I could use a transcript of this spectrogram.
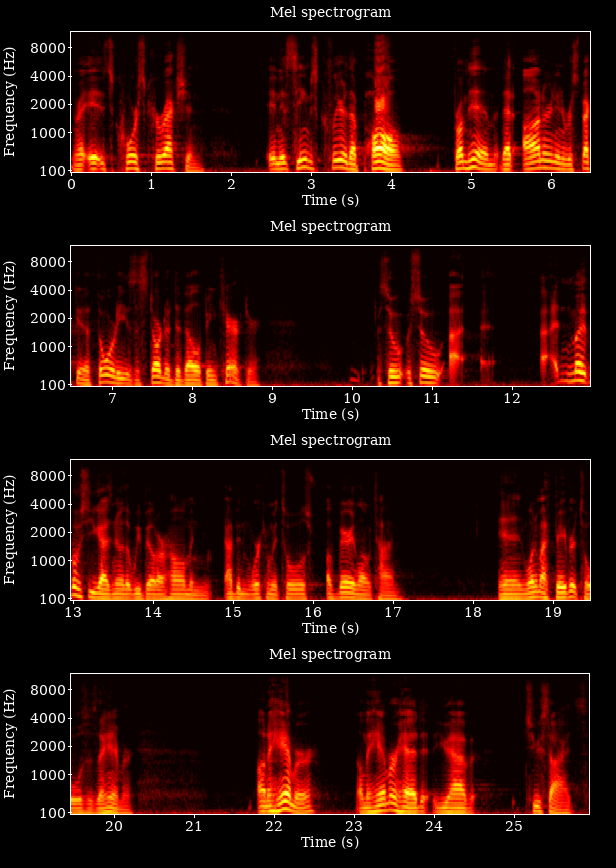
Right? It's course correction. And it seems clear that Paul, from him, that honoring and respecting authority is the start of developing character. So, so I, I, most of you guys know that we built our home, and I've been working with tools a very long time. And one of my favorite tools is the hammer. On a hammer, on the hammer head, you have two sides.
